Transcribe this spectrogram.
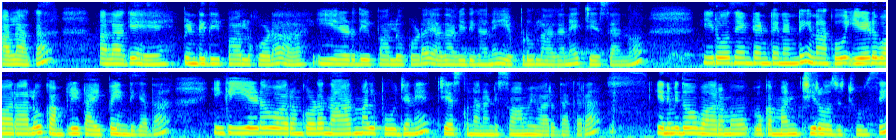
అలాగా. అలాగే పిండి దీపాలు కూడా ఈ ఏడు దీపాలు కూడా యథావిధిగానే ఎప్పుడు లాగానే చేశాను. ఈరోజు ఏంటంటేనండి నాకు ఏడు వారాలు కంప్లీట్ అయిపోయింది కదా. ఇంక ఈ ఏడో వారం కూడా నార్మల్ పూజనే చేసుకున్నానండి స్వామివారి దగ్గర. ఎనిమిదో వారము ఒక మంచి రోజు చూసి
